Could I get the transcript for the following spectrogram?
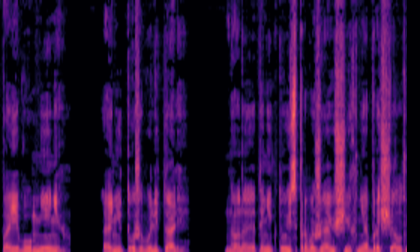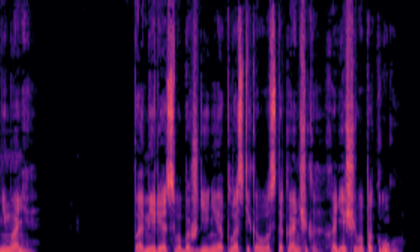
По его мнению, они тоже вылетали, но на это никто из провожающих не обращал внимания. По мере освобождения пластикового стаканчика, ходящего по кругу,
